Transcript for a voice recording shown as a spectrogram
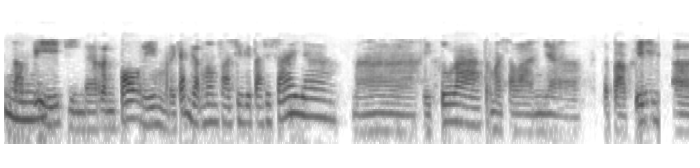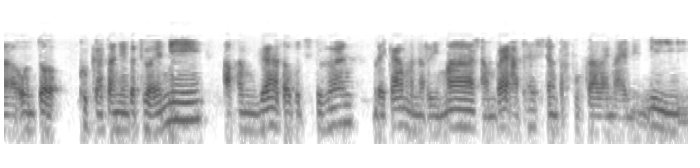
Hmm. Tapi di intern Polri mereka nggak memfasilitasi saya. Nah itulah permasalahannya. Tetapi uh, untuk gugatan yang kedua ini, alhamdulillah atau puji Tuhan, mereka menerima sampai ada sidang terbuka lain-lain ini.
